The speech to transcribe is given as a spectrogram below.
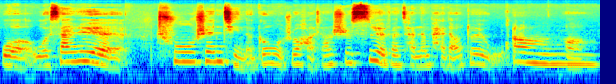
我我三月初申请的，跟我说好像是四月份才能排到队伍。嗯，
